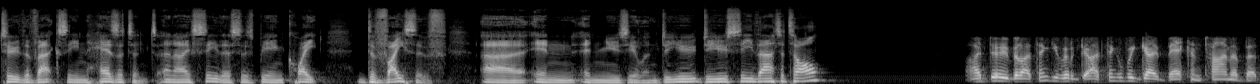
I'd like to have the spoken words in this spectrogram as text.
to the vaccine hesitant. And I see this as being quite divisive uh, in in New Zealand. Do you do you see that at all? I do, but I think you've got to go, I think if we go back in time a bit,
